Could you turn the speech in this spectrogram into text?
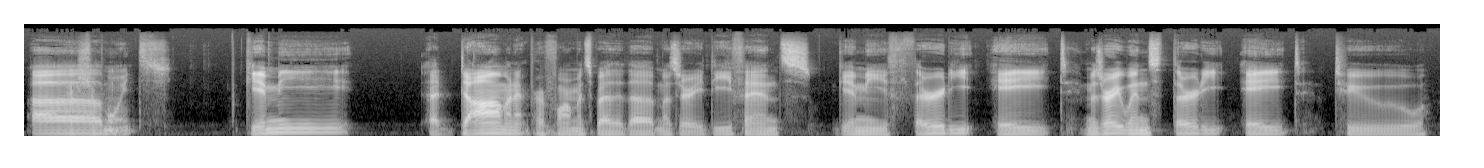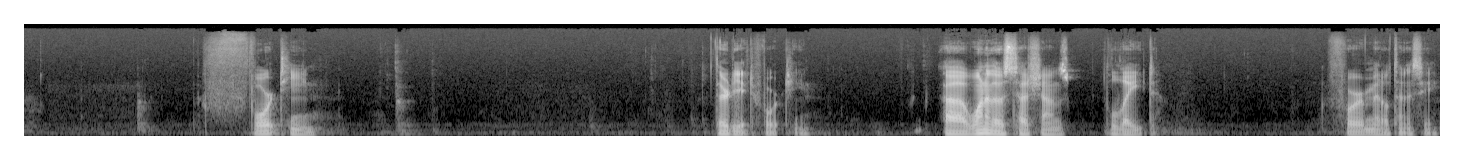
extra Um, points. Give me a dominant performance by the Missouri defense. Give me 38. Missouri wins 38 to 14. 38 to 14. Uh, one of those touchdowns late for Middle Tennessee.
